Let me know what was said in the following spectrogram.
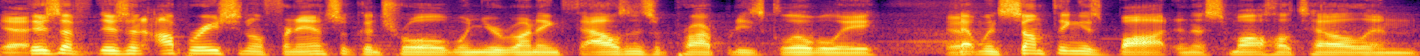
Yeah. There's a there's an operational financial control when you're running thousands of properties globally. Yeah. That when something is bought in a small hotel in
